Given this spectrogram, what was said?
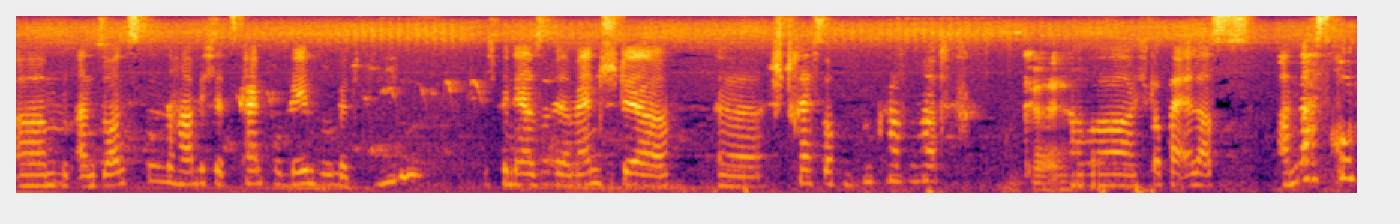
Ähm, ansonsten habe ich jetzt kein Problem so mit Fliegen. Ich bin eher so der Mensch, der äh, Stress auf dem Flughafen hat. Okay. Aber ich glaube, bei Ella ist es andersrum.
